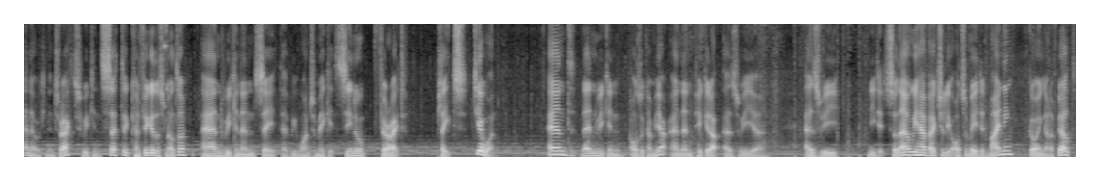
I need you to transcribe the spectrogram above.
And now we can interact. We can set the configure the smelter, and we can then say that we want to make it xenoferrite plates tier one. And then we can also come here and then pick it up as we uh, as we need it. So now we have actually automated mining going on a belt,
